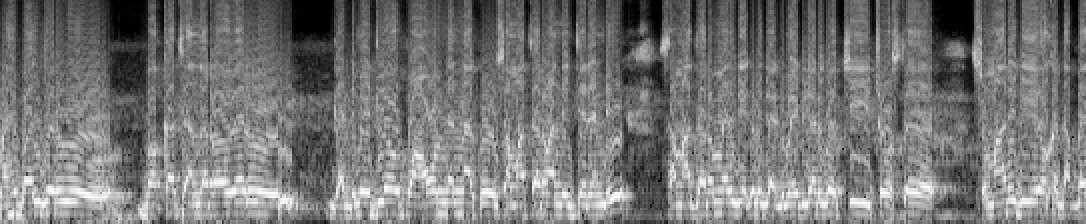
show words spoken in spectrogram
మహిబాల్ చెరువు బొక్క చంద్రరావు గారు గడ్డిమేట్లో పాము ఉందని నాకు సమాచారం అందించారండి. సమాచారం మేరకు ఇక్కడ గడ్డిమేట కాడికి వచ్చి చూస్తే సుమారు ఇది ఒక డెబ్బై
